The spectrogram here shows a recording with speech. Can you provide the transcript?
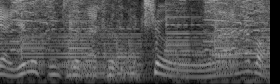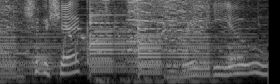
Yeah, you're listening to the Naturally Big Show live on Sugar Shack Radio.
